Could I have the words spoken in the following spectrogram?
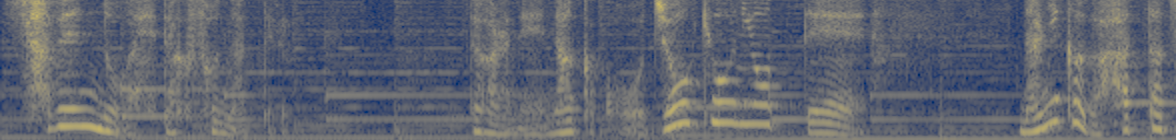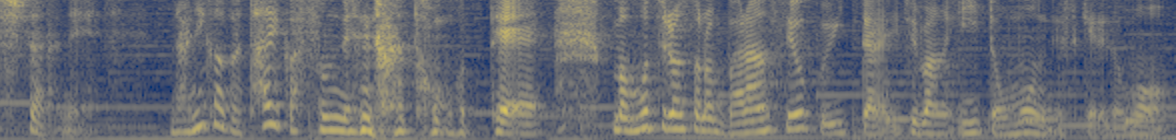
喋んのが下手くそになってる。だからねなんかこう状況によって何かが発達したらね何かが退化すんねんなと思って、まあ、もちろんそのバランスよくいったら一番いいと思うんですけれども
